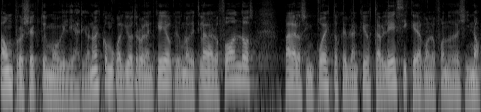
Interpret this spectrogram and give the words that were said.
a un proyecto inmobiliario. No es como cualquier otro blanqueo que uno declara los fondos, paga los impuestos que el blanqueo establece y queda con los fondos de allí. No,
